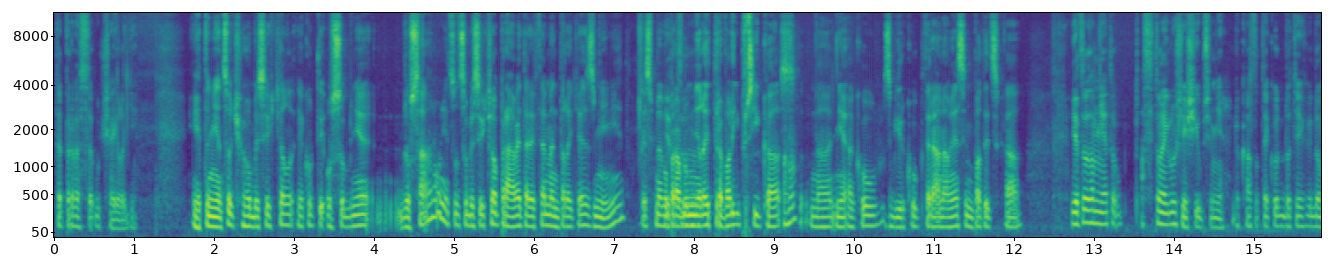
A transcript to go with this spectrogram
teprve se učí lidi. Je to něco, čeho by si chtěl jako ty osobně dosáhnout? Něco, co by si chtěl právě tady v té mentalitě změnit? Že jsme je opravdu to... měli trvalý příkaz Aha. na nějakou sbírku, která nám je sympatická? Je to za mě to asi to nejdůležitější upřímně. Dokázat jako do těch do,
